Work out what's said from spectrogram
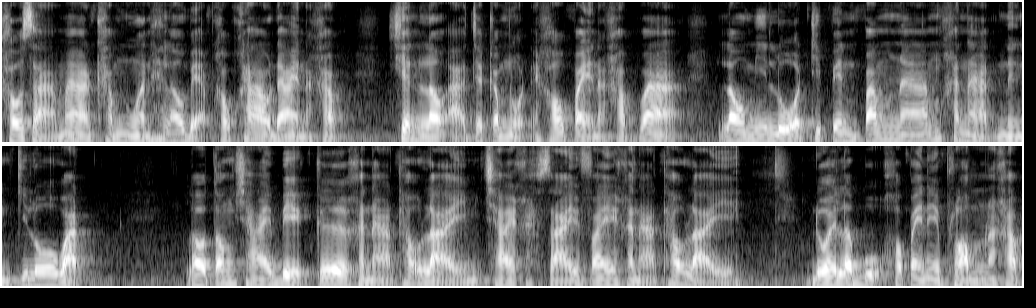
เขาสามารถคำนวณให้เราแบบคร่าวๆได้นะครับ เช่นเราอาจจะกำหนดให้เขาไปนะครับว่าเรามีโหลดที่เป็นปั๊มน้ำขนาด 1 กิโลวัตต์ เราต้องใช้เบรกเกอร์ขนาดเท่าไหร่ ใช้สายไฟขนาดเท่าไหร่ โดยระบุเข้าไปในพร้อมนะครับ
